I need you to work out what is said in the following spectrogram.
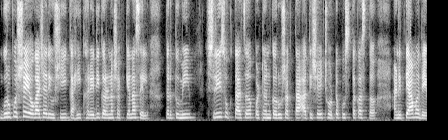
गुरुपुष्य योगाच्या दिवशी काही खरेदी करणं शक्य नसेल तर तुम्ही श्रीसुक्ताचं पठन करू शकता. अतिशय छोटं पुस्तक असतं आणि त्यामध्ये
